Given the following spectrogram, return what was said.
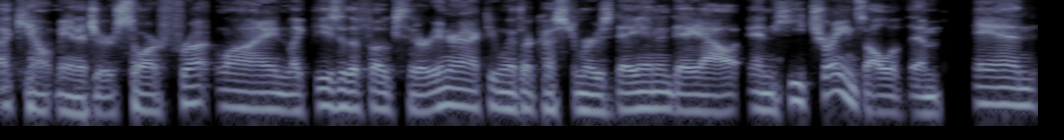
account managers. So our front line, like these are the folks that are interacting with our customers day in and day out. And he trains all of them. And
